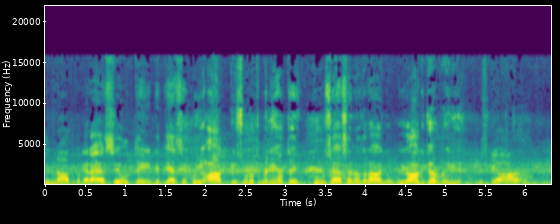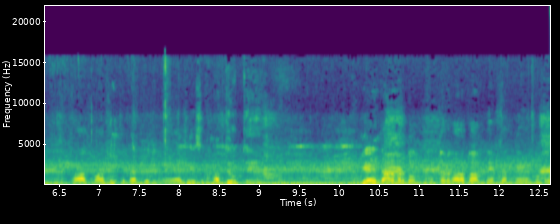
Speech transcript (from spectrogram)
जिन्नात वगैरह ऐसे होते हैं कि जैसे कोई आग की सूरत में नहीं होते दूर से ऐसे नज़र आ कोई आग जल रही है। इसके आस पास होते बैठे होते हैं ऐसे ऐसे खाते होते हैं। ये जानवर तो कुत्ते वगैरह तो आप देख सकते हैं कि वो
